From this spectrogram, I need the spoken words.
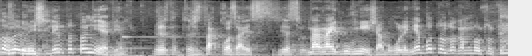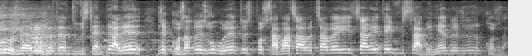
To wymyślił, to to nie wiem, że, że ta koza jest, jest na, najgłówniejsza w ogóle, nie? Bo to, to tam no, są różne, różne te występy, ale że koza to jest w ogóle, to jest podstawa całej, całej, całej tej wystawy, nie? To, to koza.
